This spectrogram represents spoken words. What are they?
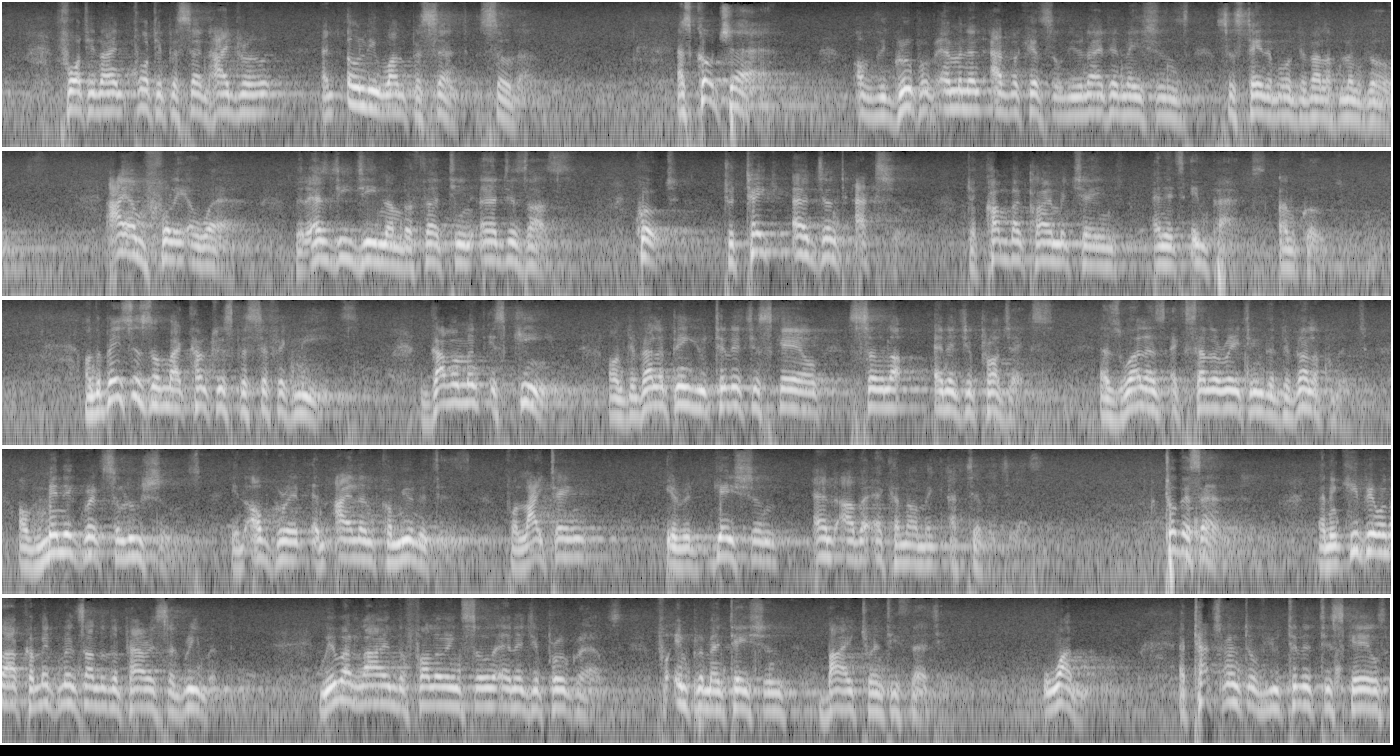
49, 40% hydro, and only 1% solar. As co chair of the group of eminent advocates of the United Nations Sustainable Development Goals, I am fully aware that SDG number 13 urges us, quote, to take urgent action to combat climate change and its impacts, unquote. On the basis of my country's specific needs, government is keen on developing utility scale solar energy projects, as well as accelerating the development of mini grid solutions in off-grid and island communities for lighting, irrigation, and other economic activities. To this end, and in keeping with our commitments under the Paris Agreement, we've outlined the following solar energy programs for implementation by 2030. One, attachment of utility scales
